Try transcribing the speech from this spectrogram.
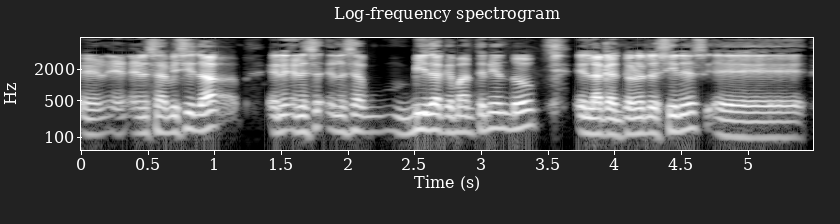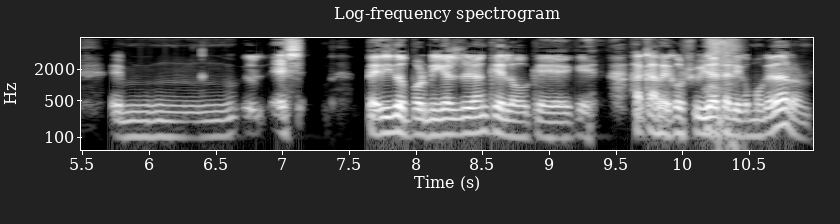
en, esa visita, en, esa, en esa vida que van teniendo, en la que Antonio Resines eh, em, es pedido por Miguel Durán que lo que, que acabe con su vida tal y como quedaron.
